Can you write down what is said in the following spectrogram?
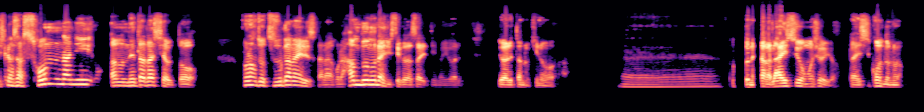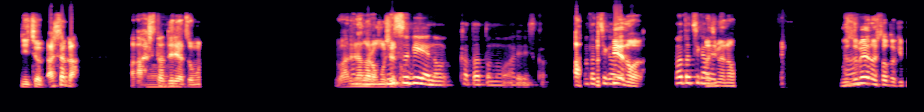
石川さん、そんなにあのネタ出しちゃうと、この後続かないですから、これ半分ぐらいにしてくださいって今言われ、言われたの、昨日は。えー、ちょっとね、だから来週面白いよ。来週、今度の日曜日。明日か。あ明日出るやつ面白い。我ながら面白い。結び絵の方とのあれですか？あ、また違う娘へのまた違う。初めの、娘への人とき、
